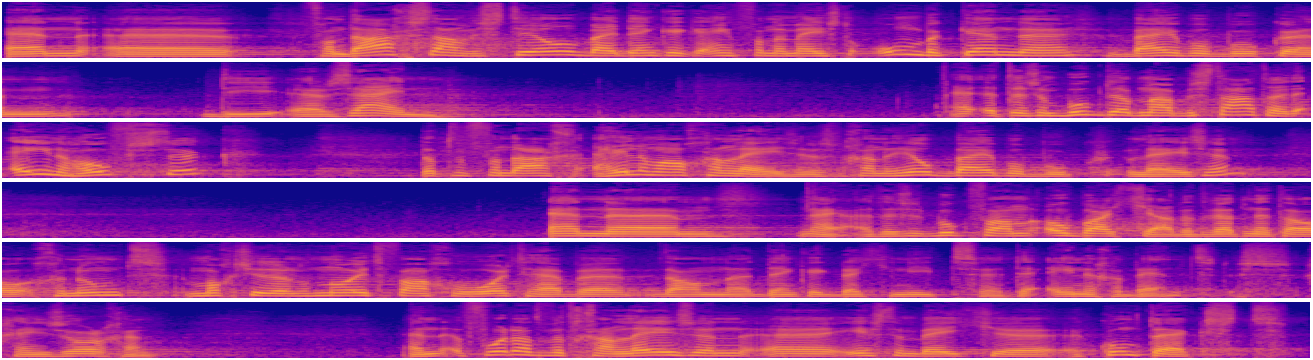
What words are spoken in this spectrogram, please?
En uh, vandaag staan we stil bij denk ik een van de meest onbekende Bijbelboeken die er zijn. Het is een boek dat maar bestaat uit één hoofdstuk, dat we vandaag helemaal gaan lezen. Dus we gaan een heel Bijbelboek lezen. En uh, nou ja, het is het boek van Obadja, dat werd net al genoemd. Mocht je er nog nooit van gehoord hebben, dan uh, denk ik dat je niet uh, de enige bent. Dus geen zorgen. En voordat we het gaan lezen, uh, eerst een beetje context.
